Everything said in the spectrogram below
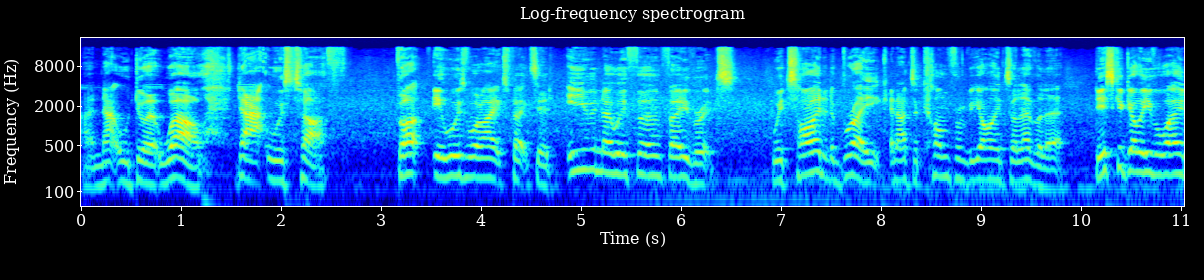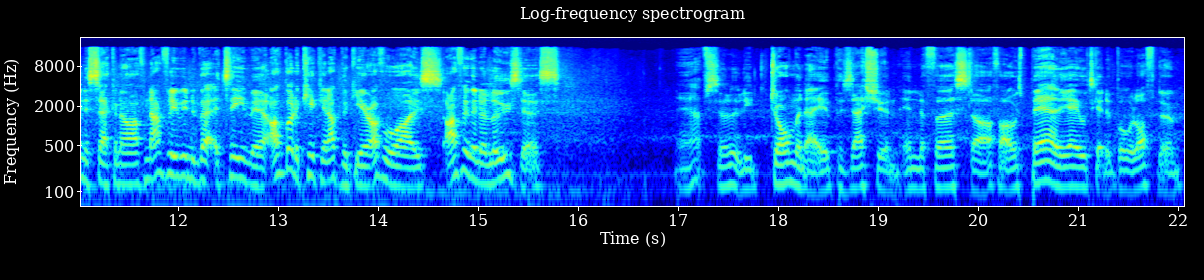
And that will do it. Well, that was tough. But it was what I expected. Even though we're firm favourites, we're tied at the break and had to come from behind to level it. This could go either way in the second half. Napoli being the better team here. I've got to kick it up a gear, otherwise I think I'm going to lose this. They absolutely dominated possession in the first half. I was barely able to get the ball off them.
